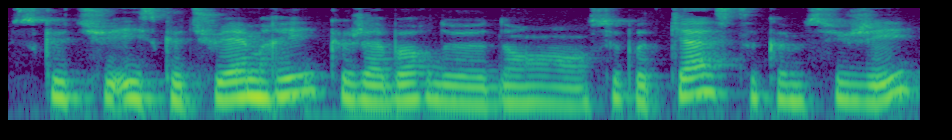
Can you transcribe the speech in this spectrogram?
ce que tu et ce que tu aimerais que j'aborde dans ce podcast comme sujet.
